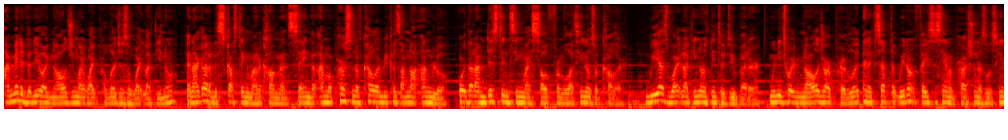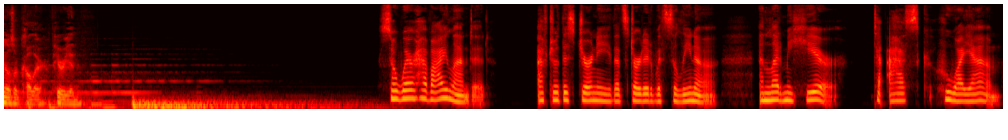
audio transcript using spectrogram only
I made a video acknowledging my white privilege as a white Latino, and I got a disgusting amount of comments saying that I'm a person of color because I'm not Anglo, or that I'm distancing myself from Latinos of color. We as white Latinos need to do better. We need to acknowledge our privilege and accept that we don't face the same oppression as Latinos of color, period. So, where have I landed after this journey that started with Selena and led me here to ask who I am?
